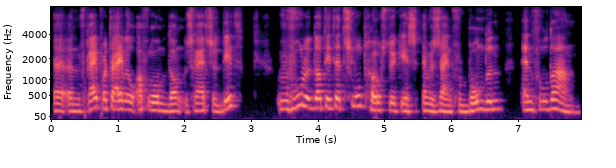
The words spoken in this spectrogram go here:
eh, een vrijpartij wil afronden, dan schrijft ze dit. We voelen dat dit het slothoofdstuk is en we zijn verbonden en voldaan.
